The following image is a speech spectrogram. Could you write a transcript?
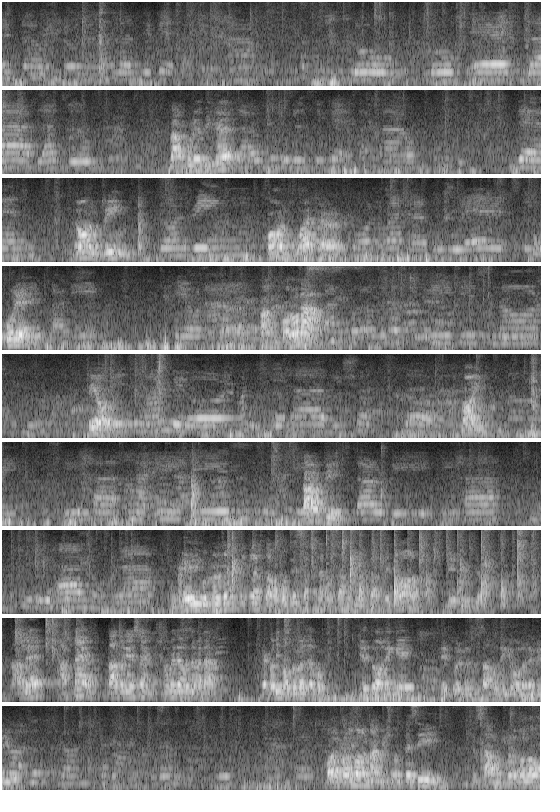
লাপুরের দিকে? Don't drink. Don't drink cold water. cold water পুকুরে। পানি করো না। পান করো Dirty. dirty ইহা ইহা নোংরা। ভেরি গুড একটা ক্লাস দাও ও যে করছে আমি গেম আসবে কেমন ভেরি যাও। তাহলে আসবেন তাড়াতাড়ি আসেন সময় দেওয়া যাবে না। এখনই বন্ধ করে দেবো। যেহেতু অনেকে লেট করে ফেলছে সামনে দেখে বলো হ্যাঁ ভেরি গুড বড় করে বলো না আমি শুনতেছি। একটু সাউন্ড করে বলো।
